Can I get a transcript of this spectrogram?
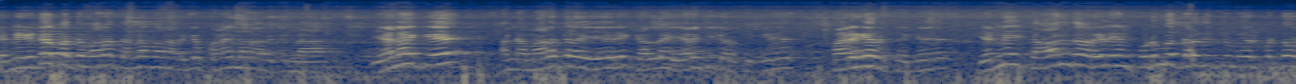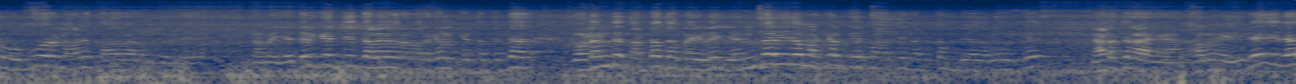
என்கிட்ட பத்து மரம் தென்னை மரம் இருக்குது பனை மரம் இருக்குன்னா எனக்கு அந்த மரத்தில் ஏறி கல்லை இறக்கிக்கிறதுக்கு பருகிறதுக்கு என்னை சார்ந்தவர்கள் என் குடும்பத்தளவுக்கு மேற்பட்டோர் ஒவ்வொரு நாளும் தாழ்வானு சொல்லி நம்ம எதிர்க்கட்சி தலைவர் அவர்கள் கிட்டத்தட்ட தொடர்ந்து சட்டசபையில் எந்தவித மக்கள் தீர்மானத்தை நடத்த முடியாத அளவுக்கு நடத்துகிறாங்க அவங்க இதே இதை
